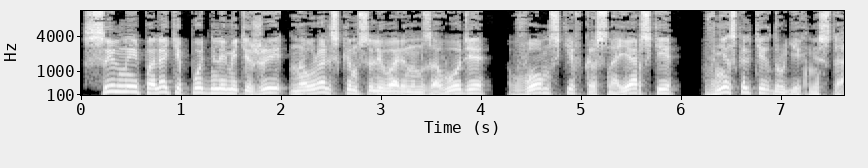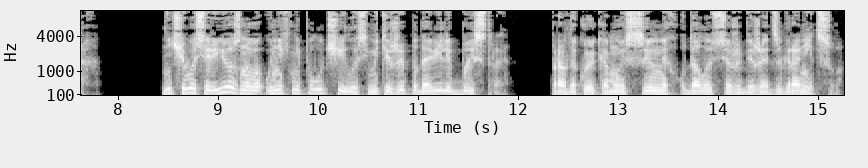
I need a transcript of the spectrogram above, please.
Ссыльные поляки подняли мятежи на Уральском солеваренном заводе, в Омске, в Красноярске, в нескольких других местах. Ничего серьезного у них не получилось, мятежи подавили быстро. Правда, кое-кому из ссыльных удалось все же бежать за границу.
